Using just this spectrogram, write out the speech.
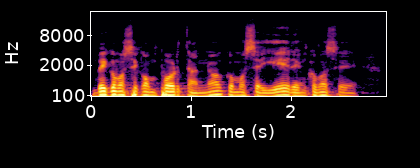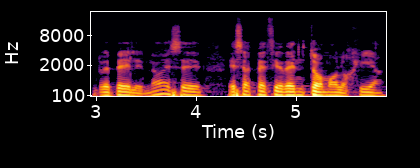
ve cómo se comportan, ¿no? cómo se hieren, cómo se repelen, ¿no? Ese, esa especie de entomología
